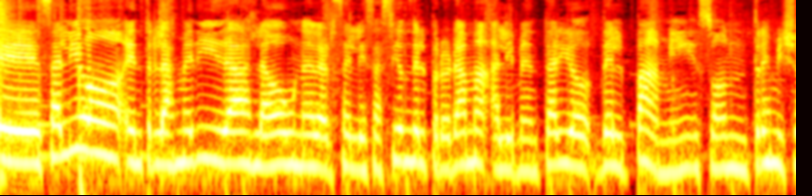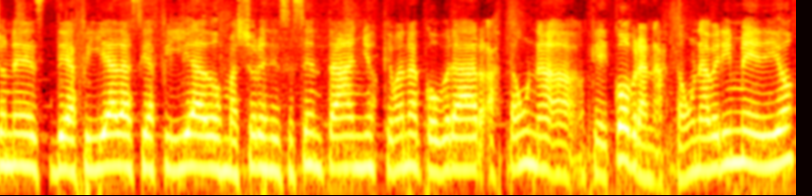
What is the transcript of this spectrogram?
Eh, salió entre las medidas la universalización del programa alimentario del PAMI. Son 3 millones de afiliadas y afiliados mayores de 60 años que van a cobrar hasta una, que cobran hasta un haber y medio,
